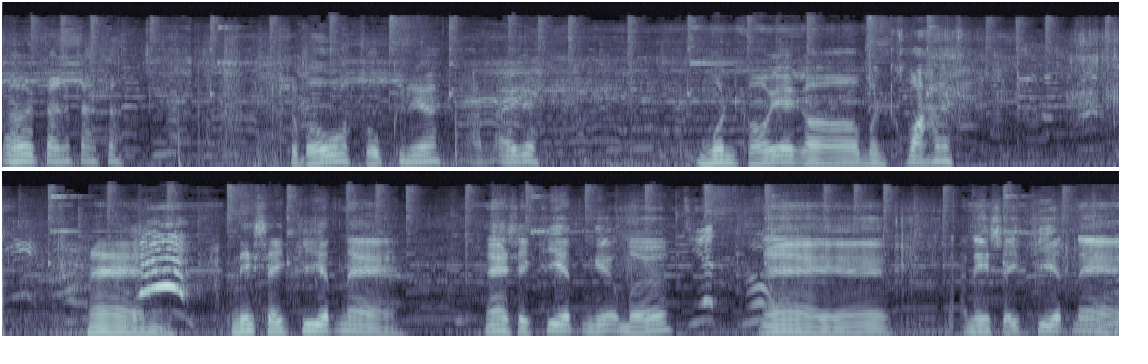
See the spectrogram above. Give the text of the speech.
ờ tăng tăng tăng số bố cục cái này ăn ấy đây muốn khói ấy có mình khoa đây nè ní sẽ chiết nè. Nè sẽ chiết nghĩa mớ. Nè anh ấy sẽ chiết nè.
